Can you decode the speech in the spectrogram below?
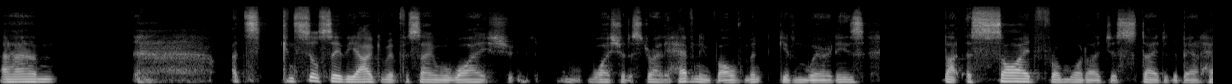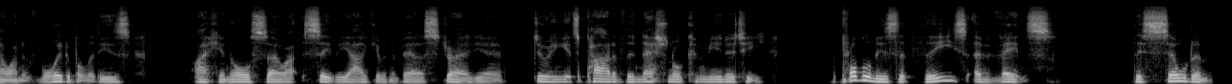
Um, I can still see the argument for saying, well, why should why should Australia have an involvement given where it is? But aside from what I just stated about how unavoidable it is, I can also uh, see the argument about Australia doing its part of the national community. The problem is that these events, they're seldom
